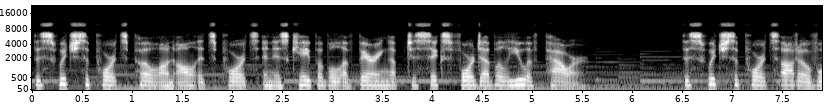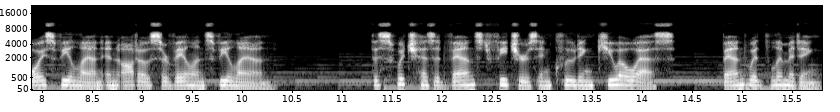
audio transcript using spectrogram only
The switch supports PoE on all its ports and is capable of bearing up to 64W of power. The switch supports Auto Voice VLAN and Auto Surveillance VLAN. The switch has advanced features including QoS, bandwidth limiting,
